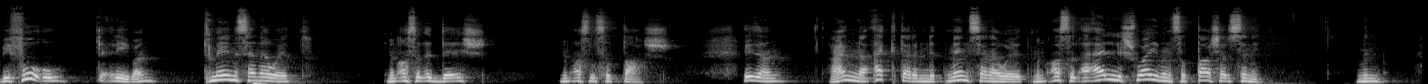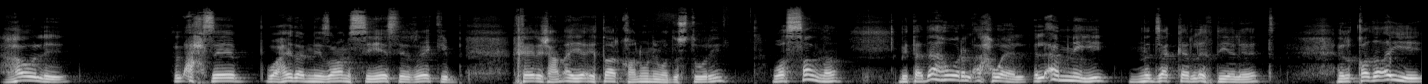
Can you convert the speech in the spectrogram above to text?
بفوقوا تقريبا 8 سنوات من أصل قديش؟ من أصل 16 إذا عندنا أكثر من 8 سنوات من أصل أقل شوي من 16 سنة من هولي الأحزاب وهيدا النظام السياسي الراكب خارج عن أي إطار قانوني ودستوري وصلنا بتدهور الأحوال الأمنية نتذكر الاغتيالات القضائية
